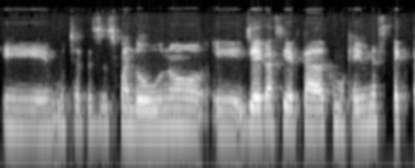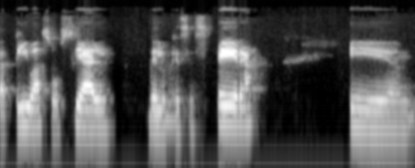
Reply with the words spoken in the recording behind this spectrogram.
eh, muchas veces cuando uno eh, llega a cierta edad, como que hay una expectativa social de lo que se espera. Eh,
